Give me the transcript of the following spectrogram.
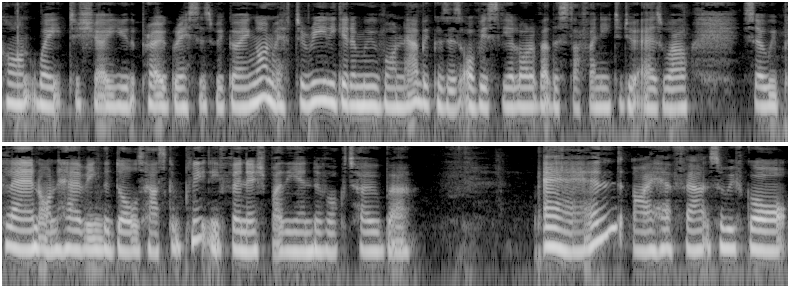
can't wait to show you the progress as we're going on. We have to really get a move on now because there's obviously a lot of other stuff I need to do as well. So we plan on having the doll's house completely finished by the end of October. And I have found, so we've got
